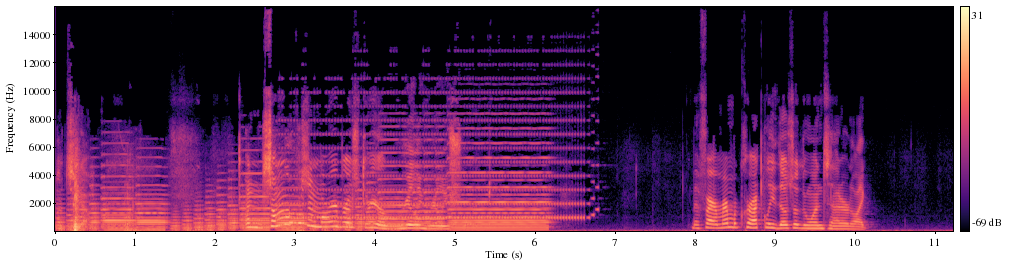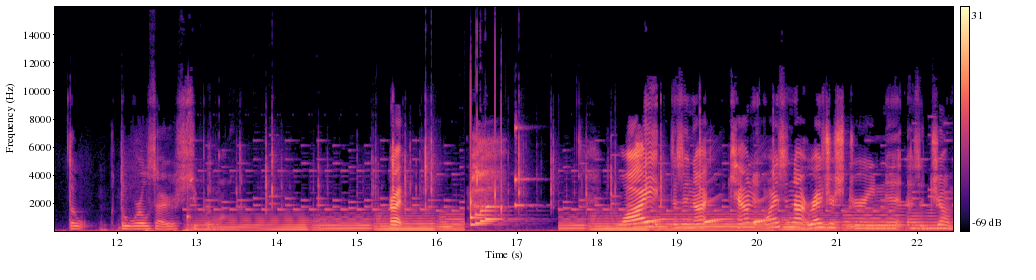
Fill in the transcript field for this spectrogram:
Let's go. And some levels in Mario Bros. 3 are really, really short. If I remember correctly, those are the ones that are like the the worlds that are super long. Alright. Why does it not count it? Why is it not registering it as a jump?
